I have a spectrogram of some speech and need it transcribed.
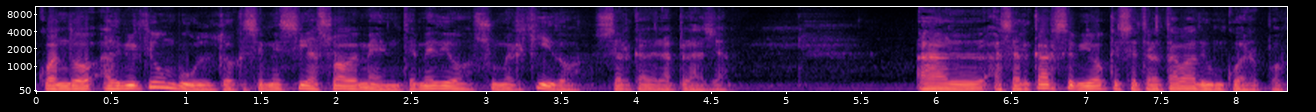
cuando advirtió un bulto que se mecía suavemente, medio sumergido, cerca de la playa. Al acercarse vio que se trataba de un cuerpo.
